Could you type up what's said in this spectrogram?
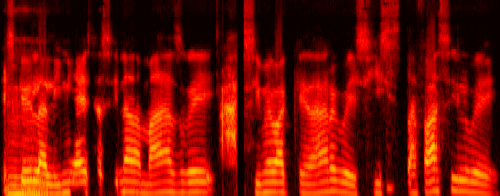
es que la línea es así nada más, güey, así me va a quedar, güey, sí está fácil, güey.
